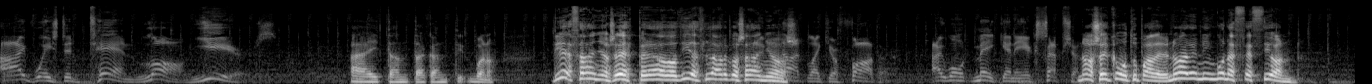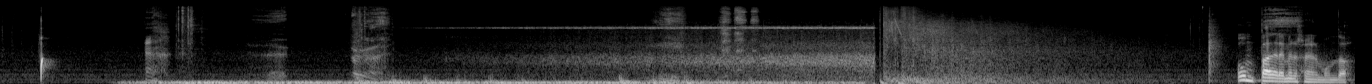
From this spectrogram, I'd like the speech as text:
I've wasted ten long years. hay tanta cantidad... Bueno, diez años he esperado, diez largos años. No soy como tu padre, no haré ninguna excepción. Un padre menos en el mundo.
